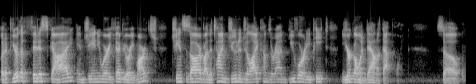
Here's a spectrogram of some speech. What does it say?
But if you're the fittest guy in January, February, March, chances are by the time June and July comes around, you've already peaked. You're going down at that point. So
